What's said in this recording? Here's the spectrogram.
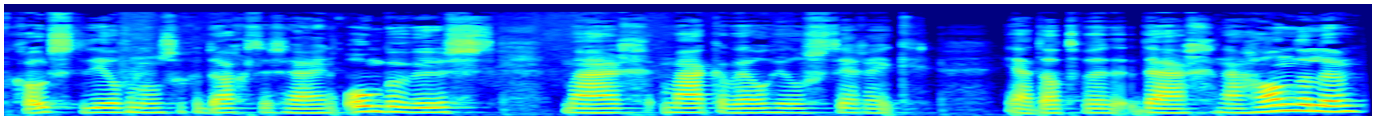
grootste deel van onze gedachten zijn onbewust, maar maken wel heel sterk ja, dat we daar naar handelen.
